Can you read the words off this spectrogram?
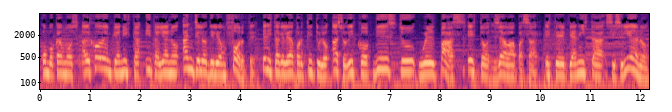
Convocamos al joven pianista italiano Angelo Di Leonforte, pianista que le da por título a su disco This Too Will Pass, esto ya va a pasar. Este pianista siciliano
